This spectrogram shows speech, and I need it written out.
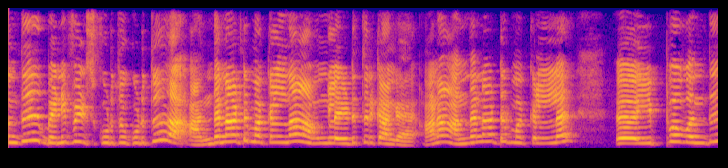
வந்து பெனிஃபிட்ஸ் கொடுத்து கொடுத்து அந்த நாட்டு மக்கள் தான் அவங்கள எடுத்திருக்காங்க. ஆனால் அந்த நாட்டு மக்களில் இப்போ வந்து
